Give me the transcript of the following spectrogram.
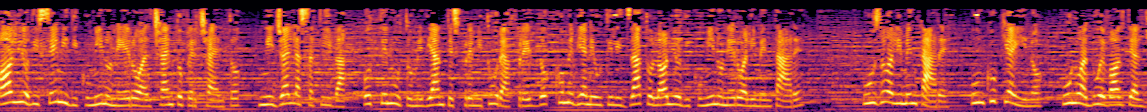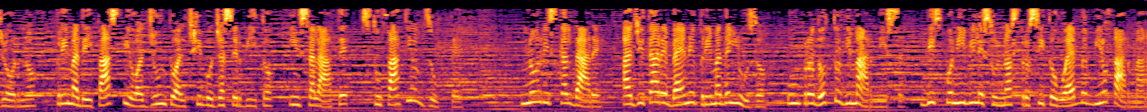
Olio di semi di cumino nero al 100%, nigella sativa, ottenuto mediante spremitura a freddo. Come viene utilizzato l'olio di cumino nero alimentare? Uso alimentare. Un cucchiaino, 1 a 2 volte al giorno, prima dei pasti o aggiunto al cibo già servito, insalate, stufati o zuppe. Non riscaldare. Agitare bene prima dell'uso. Un prodotto di Marnis. Disponibile sul nostro sito web Biofarma.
